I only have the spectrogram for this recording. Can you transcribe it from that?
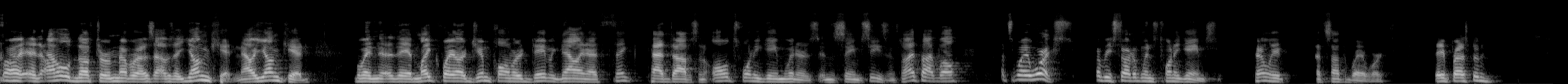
Well, and I'm old enough to remember as I was a young kid, now a young kid, when they had Mike Cuellar, Jim Palmer, Dave McNally, and I think Pat Dobson, all 20 game winners in the same season. So I thought, well, that's the way it works. Every starter wins 20 games. Apparently, that's not the way it works. Dave Preston,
